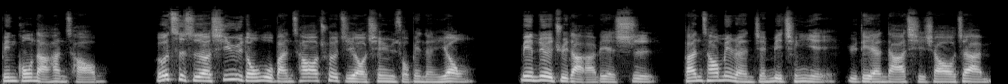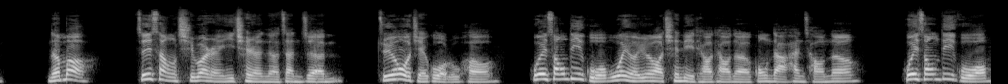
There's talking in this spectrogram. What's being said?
并攻打汉朝。而此时的西域东部班超却只有千余所兵能用。面对巨大的劣势，班超命人坚壁清野，与敌人打起消耗战。那么，这场七万人、一千人的战争，最后结果如何？贵霜帝国为何又要千里迢迢的攻打汉朝呢？贵霜帝国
